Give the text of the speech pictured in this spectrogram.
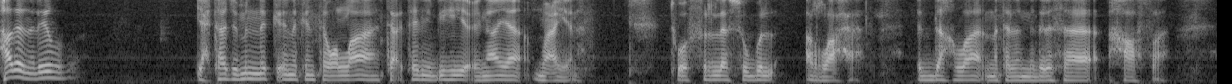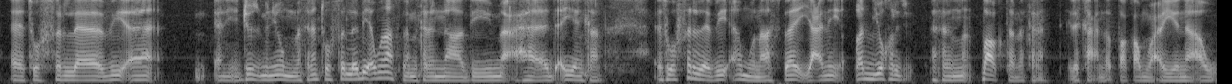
هذا المريض يحتاج منك أنك أنت والله تعتني به عناية معينة. توفر له سبل الراحة الدخلة مثلا مدرسة خاصة آه، توفر له بيئة يعني جزء من يوم مثلا توفر له بيئة مناسبة مثلا نادي معهد أيا كان. توفر له بيئة مناسبة يعني قد يخرج مثلا طاقته مثلا إذا كان عنده طاقة معينة أو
